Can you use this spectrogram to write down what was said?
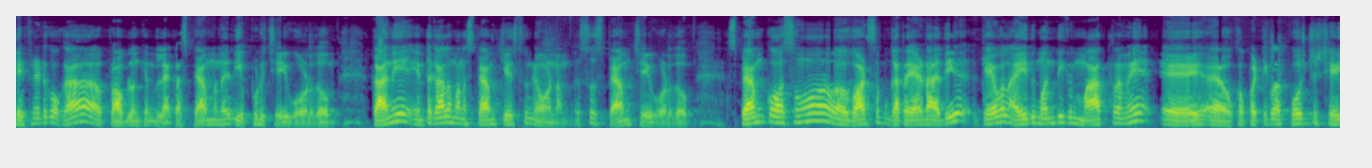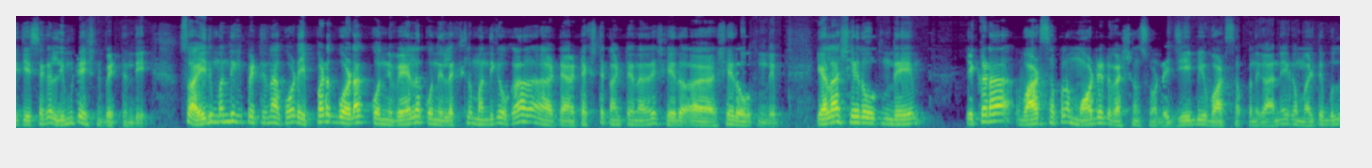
డెఫినెట్గా ఒక ప్రాబ్లం కింద లేక స్పామ్ అనేది ఎప్పుడు చేయకూడదు. కానీ ఇంతకాలం మనం స్పామ్ చేస్తూనే ఉన్నాం. సో స్పామ్ చేయకూడదు. స్పామ్ కోసం వాట్సాప్ గత ఏడాది కేవలం ఐదు మందికి మాత్రమే ఒక పర్టికులర్ పోస్ట్ షేర్ చేసాక లిమిటేషన్ పెట్టింది. సో ఐదు మందికి పెట్టినా కూడా ఇప్పటికి కూడా కొన్ని వేల కొన్ని లక్షల మందికి ఒక టెక్స్ట్ కంటెంట్ అనేది షేర్ షేర్ అవుతుంది. ఎలా షేర్ అవుతుంది? ఇక్కడ వాట్సాప్లో మోడరేట్ వెర్షన్స్ ఉంటాయి. జీబీ వాట్సాప్ అని కానీ ఇక మల్టిపుల్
